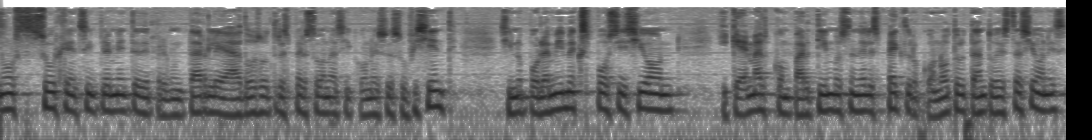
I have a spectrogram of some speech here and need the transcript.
no surgen simplemente de preguntarle a dos o tres personas y con eso es suficiente, sino por la misma exposición y que además compartimos en el espectro con otro tanto de estaciones,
